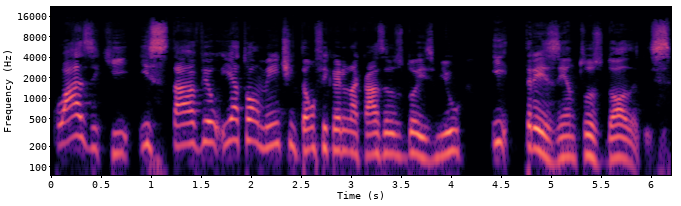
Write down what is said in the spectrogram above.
quase que estável e atualmente então fica ele na casa dos 2.300 dólares.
